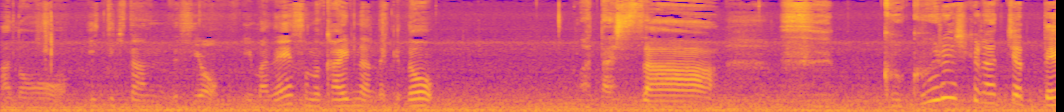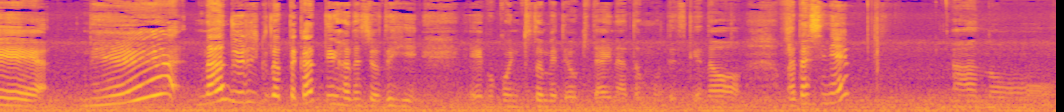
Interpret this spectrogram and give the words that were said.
あの行ってきたんですよ。今ねその帰りなんだけど私さすっごく嬉しくなっちゃってねえなんで嬉しくなったかっていう話をぜひ、えーここに留めておきたいなと思うんですけど私ねあの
